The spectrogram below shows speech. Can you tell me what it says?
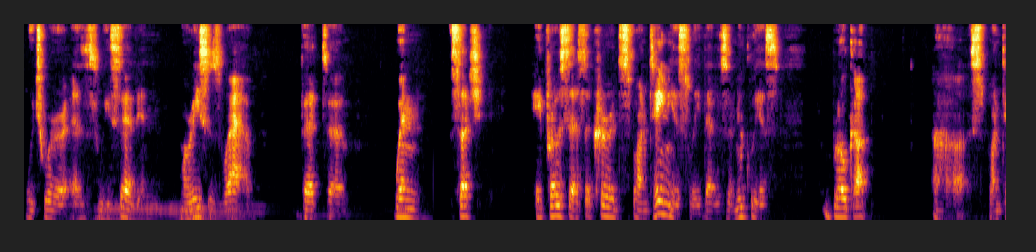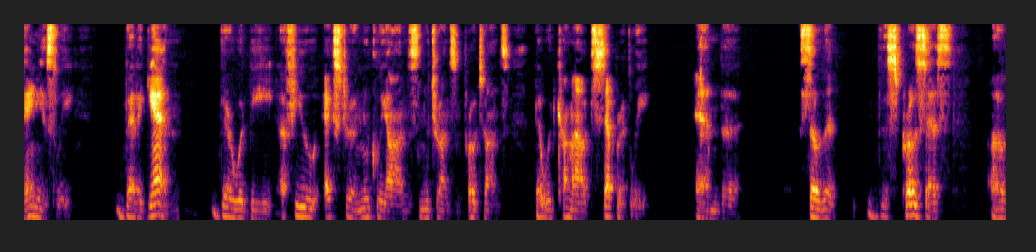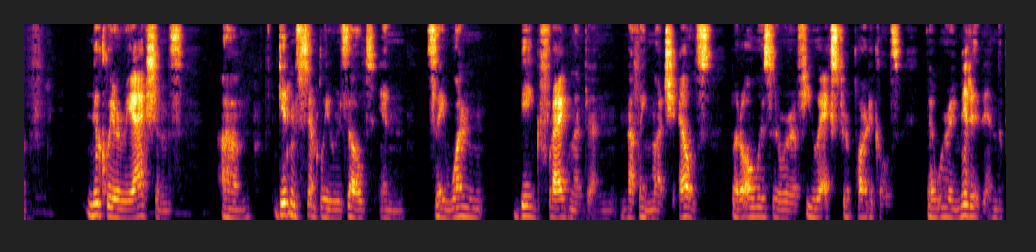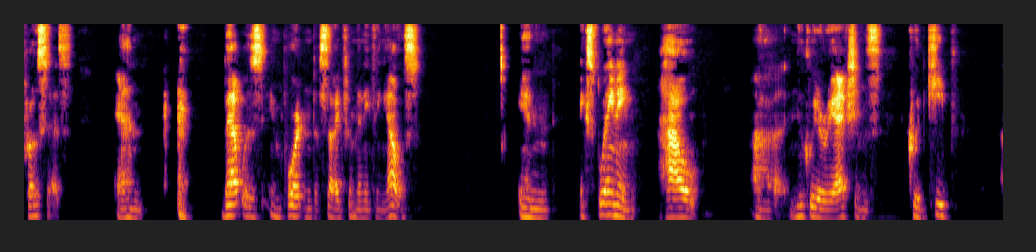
which were, as we said, in Maurice's lab, that uh, when such a process occurred spontaneously, that is, a nucleus broke up uh, spontaneously, that again, there would be a few extra nucleons, neutrons, and protons that would come out separately. And uh, so that this process of nuclear reactions um, didn't simply result in, say, one big fragment and nothing much else, but always there were a few extra particles that were emitted in the process. And that was important aside from anything else in explaining how uh, nuclear reactions could keep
